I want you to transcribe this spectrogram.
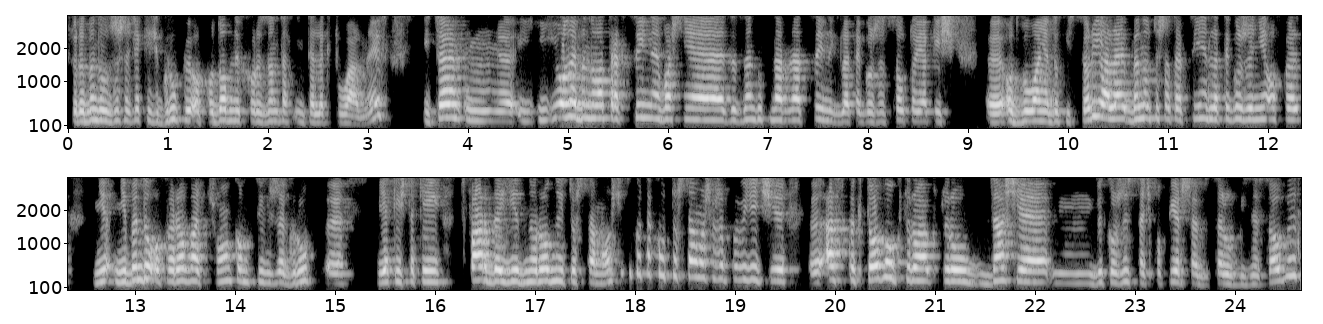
które będą zrzeszać jakieś grupy o podobnych horyzontach intelektualnych i, te, mm, i one będą atrakcyjne właśnie ze względów narracyjnych, dlatego że są to jakieś e, odwołania do historii, ale będą też atrakcyjne dlatego, że nie, ofer, nie, nie będą oferować członkom tychże grup e, jakiejś takiej twardej, jednorodnej tożsamości, tylko taką tożsamość, można powiedzieć, e, aspektową, która, którą da się mm, wykorzystać po pierwsze do celów biznesowych,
